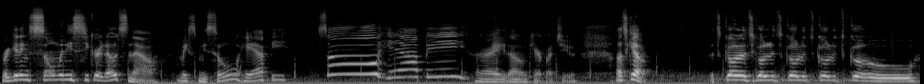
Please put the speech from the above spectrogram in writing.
We're getting so many secret notes now. It makes me so happy. So happy. All right, I don't care about you. Let's go. Let's go, let's go, let's go, let's go, let's go.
